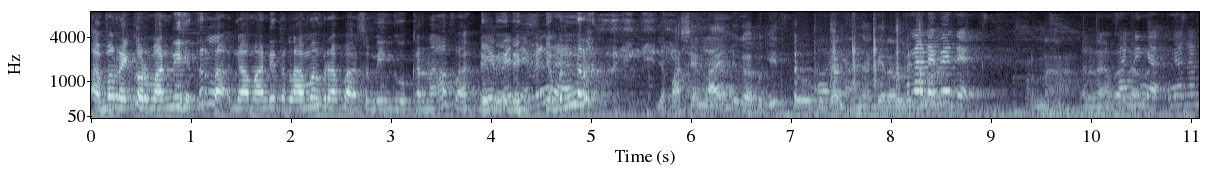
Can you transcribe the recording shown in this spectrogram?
apa rekor mandi terla nggak mandi terlama berapa seminggu karena apa DBD, DBD, ya bener. Ya pasien lain juga begitu, bukan iya. hanya Geraldine. Pernah. DBD? Pernah. Pernah, Mandi nggak? Nggak kan?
